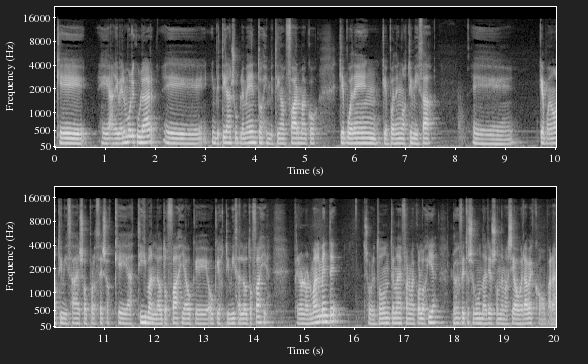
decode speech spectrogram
que eh, a nivel molecular eh, investigan suplementos, investigan fármacos que pueden, que pueden optimizar eh, que pueden optimizar esos procesos que activan la autofagia o que, o que optimizan la autofagia. Pero normalmente, sobre todo en temas de farmacología, los efectos secundarios son demasiado graves como para,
